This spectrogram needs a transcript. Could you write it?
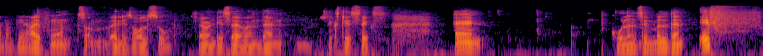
and again I want some values also 77 then 66 and colon symbol then if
